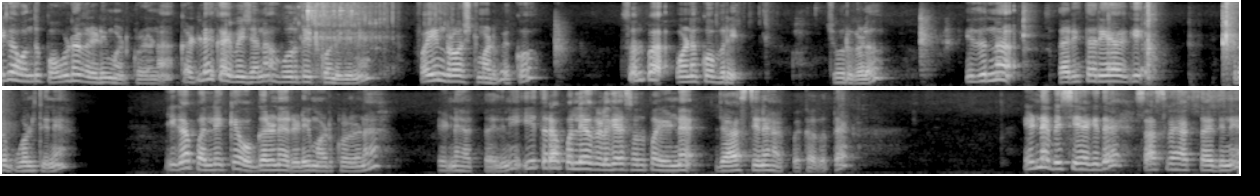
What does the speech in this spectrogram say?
ಈಗ ಒಂದು ಪೌಡರ್ ರೆಡಿ ಮಾಡ್ಕೊಳ್ಳೋಣ. ಕಡಲೆಕಾಯಿ ಬೀಜನ ಹುರಿದಿಟ್ಕೊಂಡಿದ್ದೀನಿ. ಫೈನ್ ರೋಸ್ಟ್ ಮಾಡಬೇಕು. ಸ್ವಲ್ಪ ಒಣ ಕೊಬ್ಬರಿ ಚೂರುಗಳು. ಇದನ್ನು ತರಿ ತರಿಯಾಗಿ ರುಬ್ಕೊಳ್ತೀನಿ. ಈಗ ಪಲ್ಯಕ್ಕೆ ಒಗ್ಗರಣೆ ರೆಡಿ ಮಾಡ್ಕೊಳ್ಳೋಣ. ಎಣ್ಣೆ ಹಾಕ್ತಾಯಿದ್ದೀನಿ ಈ ಥರ ಪಲ್ಯಗಳಿಗೆ ಸ್ವಲ್ಪ ಎಣ್ಣೆ ಜಾಸ್ತಿನೇ ಹಾಕಬೇಕಾಗುತ್ತೆ. ಎಣ್ಣೆ ಬಿಸಿಯಾಗಿದೆ, ಸಾಸಿವೆ ಹಾಕ್ತಾಯಿದ್ದೀನಿ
